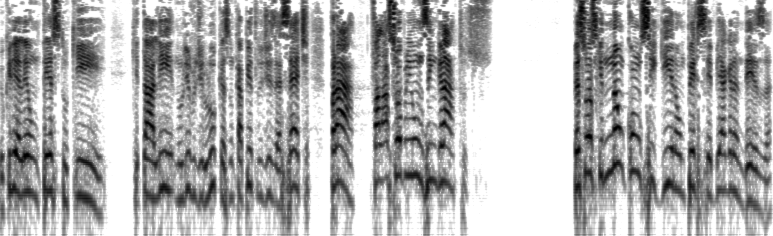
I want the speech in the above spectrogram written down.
Eu queria ler um texto que está ali no livro de Lucas, no capítulo 17, para falar sobre uns ingratos. Pessoas que não conseguiram perceber a grandeza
